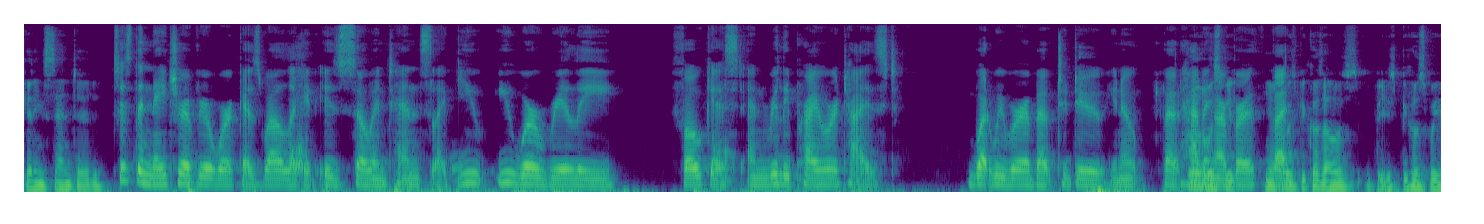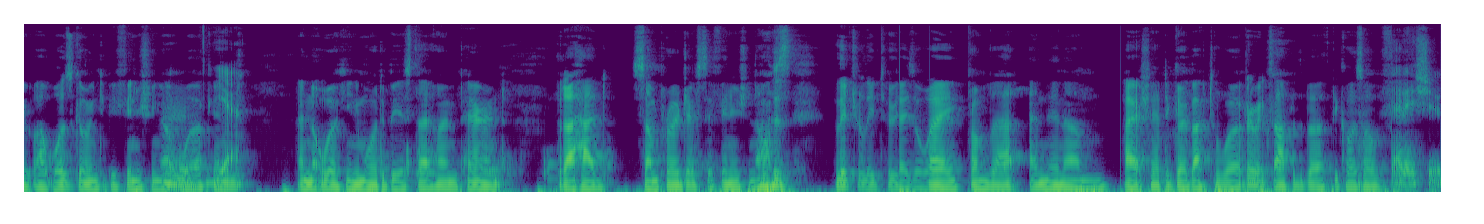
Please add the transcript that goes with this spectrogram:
getting centered. Just the nature of your work as well, like it is so intense. Like you, you were really focused and really prioritized what we were about to do, you know, about having our be- birth. Yeah, but it was because I was it's because we I was going to be finishing up Mm, work and yeah. and not working anymore to be a stay at home parent that I had some projects to finish and I was literally two days away from that and then um I actually had to go back to work three weeks after the birth because of that issue.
